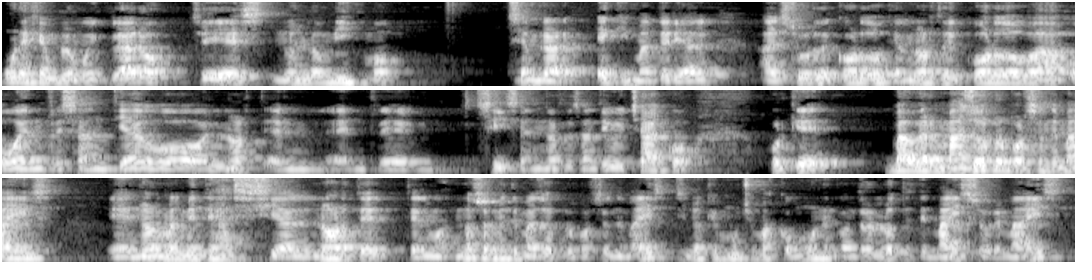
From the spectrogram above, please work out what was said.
Un ejemplo muy claro, sí, es, no es lo mismo sembrar X material al sur de Córdoba que al norte de Córdoba o entre Santiago, al norte, entre, sí, el norte de Santiago y Chaco, porque va a haber mayor proporción de maíz. Eh, normalmente hacia el norte tenemos no solamente mayor proporción de maíz, sino que es mucho más común encontrar lotes de maíz sobre maíz,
